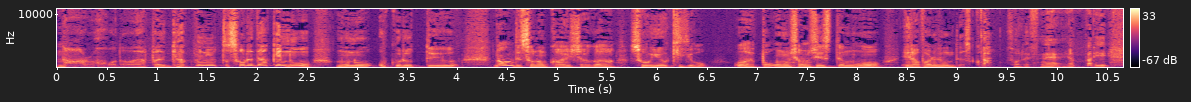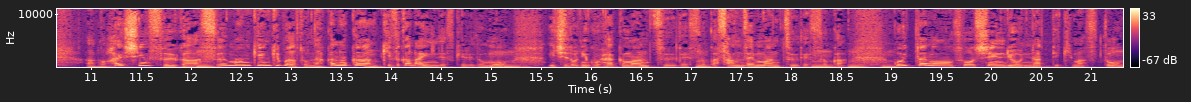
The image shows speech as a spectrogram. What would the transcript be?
なるほど。やっぱり逆に言うと、それだけのものを送るっていう、なんでその会社がそういう企業はやっぱ御社のシステムを選ばれるんですか？そうですね、やっぱりあの配信数が数万件規模だとなかなか気づかないんですけれども、うん、一度に500万通ですとか、うん、3000万通ですとか、うん、こういったあの送信量になってきますと、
